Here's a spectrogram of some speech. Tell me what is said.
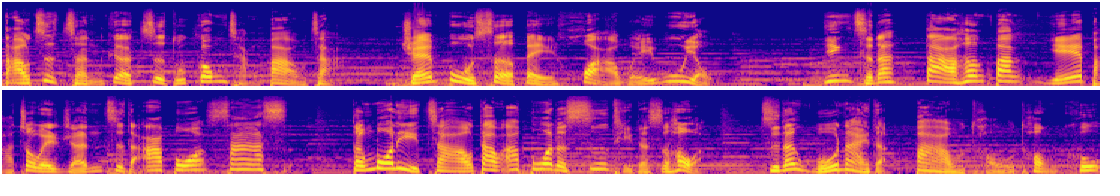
导致整个制毒工厂爆炸，全部设备化为乌有。因此呢，大亨帮也把作为人质的阿波杀死。等茉莉找到阿波的尸体的时候啊，只能无奈的抱头痛哭。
